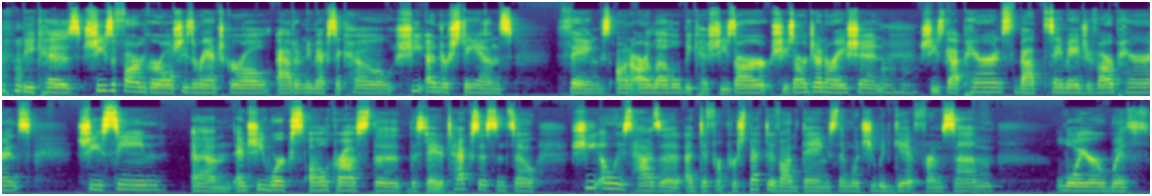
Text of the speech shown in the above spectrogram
because she's a farm girl, she's a ranch girl out of New Mexico. She understands things on our level because she's our she's our generation. Mm-hmm. She's got parents about the same age of our parents. She's seen um, and she works all across the the state of Texas, and so she always has a, a different perspective on things than what you would get from some lawyer with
